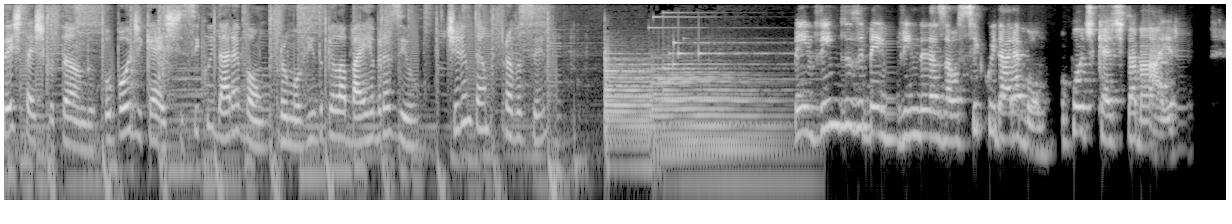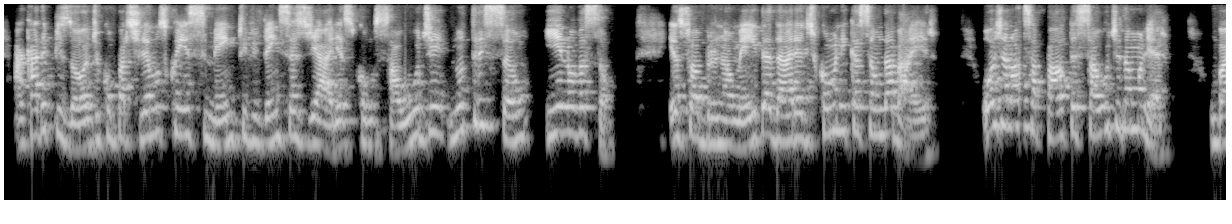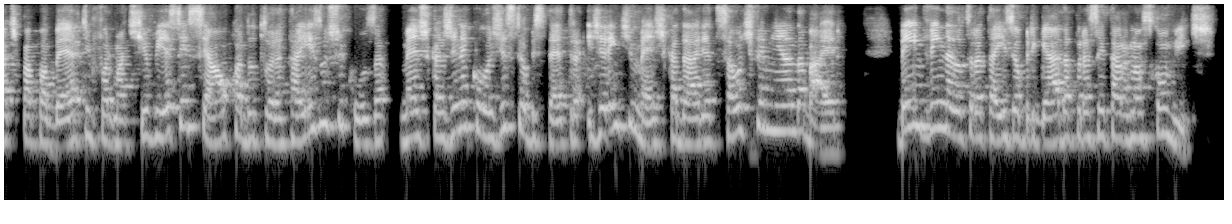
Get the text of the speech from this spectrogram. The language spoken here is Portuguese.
Você está escutando o podcast Se Cuidar é Bom, promovido pela Bayer Brasil. Tire um tempo para você. Bem-vindos e bem-vindas ao Se Cuidar é Bom, o podcast da Bayer. A cada episódio, compartilhamos conhecimento e vivências diárias como saúde, nutrição e inovação. Eu sou a Bruna Almeida, da área de comunicação da Bayer. Hoje a nossa pauta é saúde da mulher, um bate-papo aberto, informativo e essencial com a doutora Thais Uchicusa, médica ginecologista e obstetra e gerente médica da área de saúde feminina da Bayer. Bem-vinda, doutora Thais, e obrigada por aceitar o nosso convite.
